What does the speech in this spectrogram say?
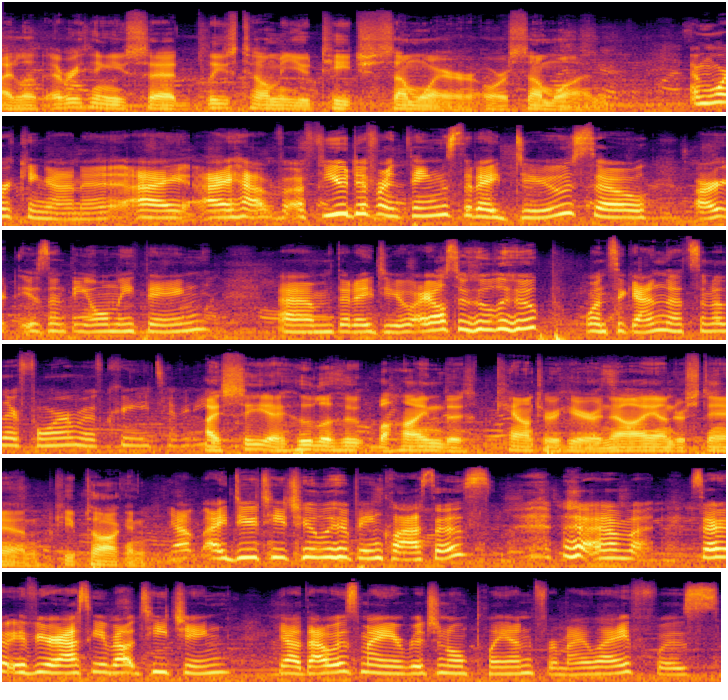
I love everything you said. Please tell me you teach somewhere or someone. I'm working on it. I, I have a few different things that I do, so art isn't the only thing um, that I do. I also hula hoop. Once again, that's another form of creativity. I see a hula hoop behind the counter here. Now I understand. Keep talking. Yep, I do teach hula hooping classes. um, so if you're asking about teaching, yeah, that was my original plan for my life was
